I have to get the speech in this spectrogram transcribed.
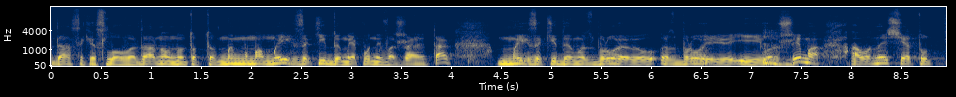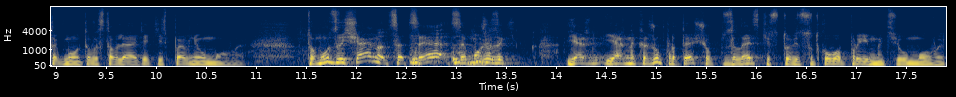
да, таке слово. Да? Ну, ну, тобто ми, ми, їх закидуємо, як вони вважають, так? Ми їх закидуємо зброєю, зброєю і грошима, а вони ще тут, так мовити, виставляють якісь певні умови. Тому, звичайно, це, це, це може зак... Я ж, я ж не кажу про те, що Зеленський 100% прийме ці умови,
